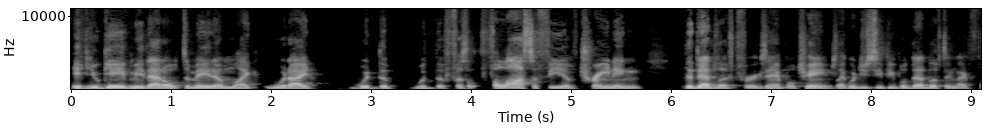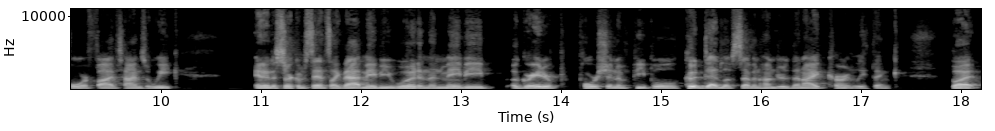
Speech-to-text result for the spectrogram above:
if you gave me that ultimatum, like, would I, would the, would the philosophy of training the deadlift, for example, change? Like, would you see people deadlifting like four or five times a week? And in a circumstance like that, maybe you would, and then maybe a greater portion of people could deadlift 700 than I currently think. But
